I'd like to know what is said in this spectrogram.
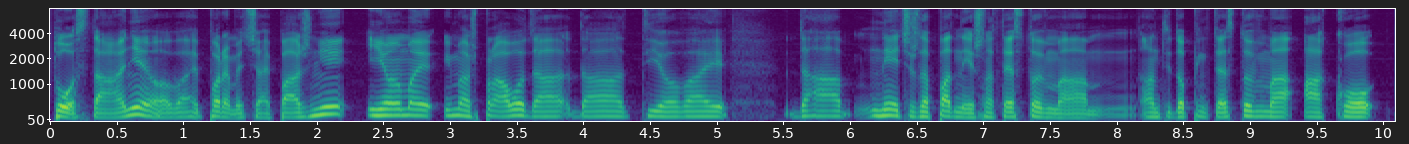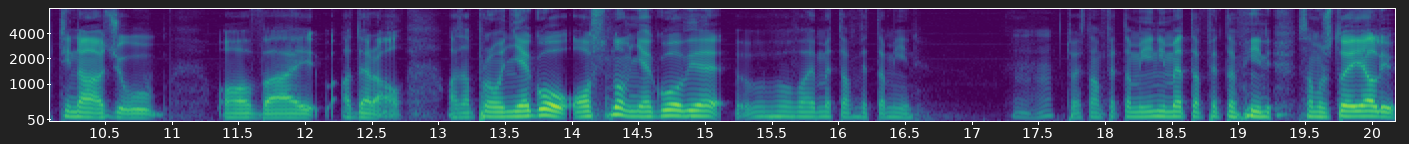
to stanje, ovaj poremećaj pažnje i ovaj, imaš pravo da, da ti ovaj da nećeš da padneš na testovima, antidoping testovima ako ti nađu ovaj Adderall. A zapravo njegov osnov njegov je ovaj metamfetamin Mhm. to jest amfetamini, metafetamini, samo što je, jeli,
